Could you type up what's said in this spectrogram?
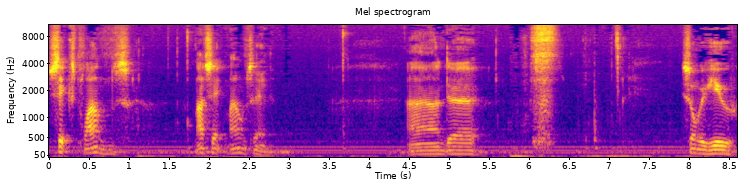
six plans. It, Mountain. And uh, some of you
